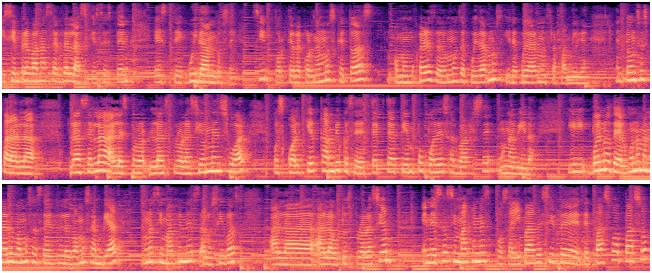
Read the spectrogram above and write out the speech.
y siempre van a ser de las que se estén este, cuidándose, ¿sí? Porque recordemos que todas como mujeres debemos de cuidarnos y de cuidar a nuestra familia. Entonces, para la, hacer la, la, la exploración mensual, pues cualquier cambio que se detecte a tiempo puede salvarse una vida. Y bueno, de alguna manera les vamos a hacer, les vamos a enviar unas imágenes alusivas a la, a la autoexploración. En esas imágenes, pues ahí va a decir de, de, paso a paso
